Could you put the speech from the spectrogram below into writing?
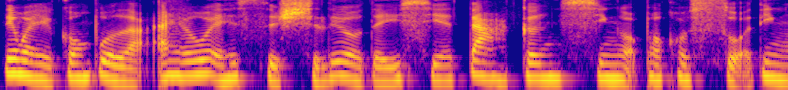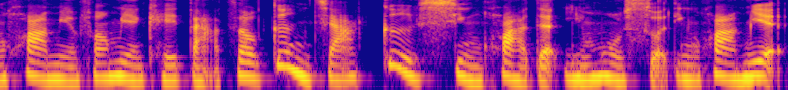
另外也公布了 iOS 十六的一些大更新哦，包括锁定画面方面可以打造更加个性化的荧幕锁定画面，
